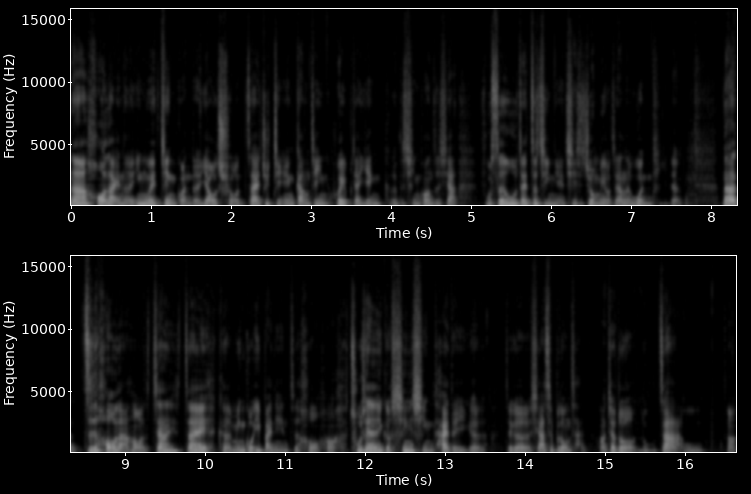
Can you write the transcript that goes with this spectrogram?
那后来呢，因为监管的要求，再去检验钢筋会比较严格的情况之下，辐射屋在这几年其实就没有这样的问题的。那之后啦，哈，这样在可能民国一百年之后，哈，出现了一个新形态的一个这个瑕疵不动产啊，叫做炉渣屋啊。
